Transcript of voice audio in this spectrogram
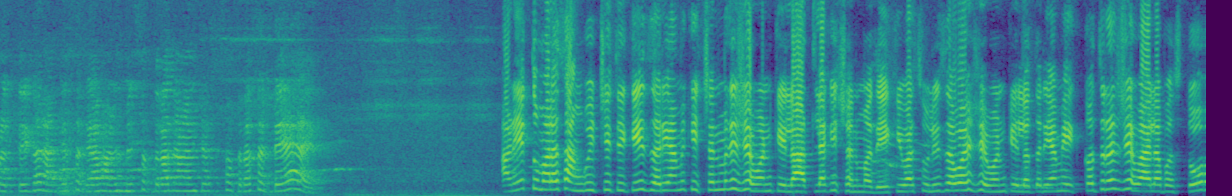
प्रत्येक घरातल्या सगळ्या माणूस म्हणजे सतरा जणांच्या सतरा चटया आहेत. आणि एक तुम्हाला सांगू इच्छिते की जरी आम्ही किचनमध्ये जेवण केलं आतल्या किचनमध्ये किंवा चुलीजवळ जेवण केलं तरी आम्ही एकत्रच जेवायला बसतो.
